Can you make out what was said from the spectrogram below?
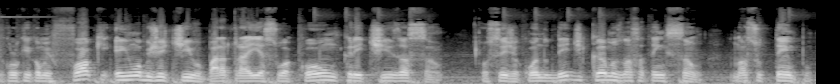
eu coloquei como foque em um objetivo para atrair a sua concretização. Ou seja, quando dedicamos nossa atenção, nosso tempo,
